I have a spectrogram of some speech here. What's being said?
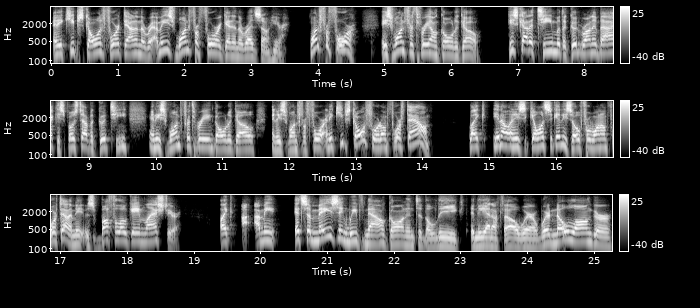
And he keeps going for it down in the red. I mean, he's one for four again in the red zone here. One for four. He's one for three on goal to go. He's got a team with a good running back. He's supposed to have a good team, and he's one for three and goal to go, and he's one for four, and he keeps going for it on fourth down. Like, you know, and he's once again, he's 0 for 1 on fourth down. I mean, it was Buffalo game last year. Like, I mean, it's amazing we've now gone into the league in the NFL where we're no longer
